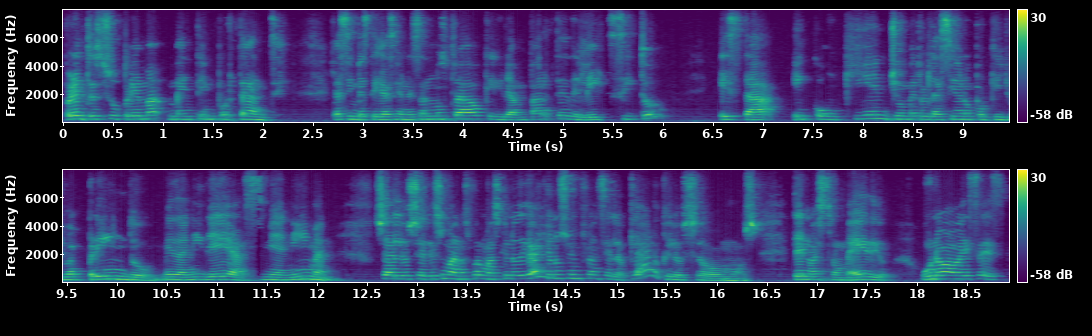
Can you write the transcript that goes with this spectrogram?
Pero entonces supremamente importante. Las investigaciones han mostrado que gran parte del éxito está en con quién yo me relaciono, porque yo aprendo, me dan ideas, me animan. O sea, los seres humanos, por más que uno diga, yo no soy influenciable, claro que lo somos, de nuestro medio. Uno a veces,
